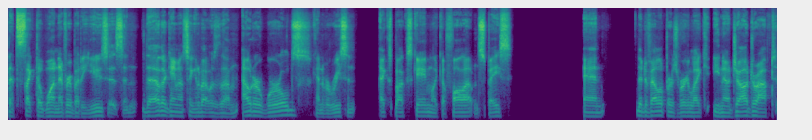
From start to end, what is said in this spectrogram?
that's like the one everybody uses. And the other game I was thinking about was um, Outer Worlds, kind of a recent Xbox game, like a Fallout in space. And the developers were like, you know, jaw dropped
